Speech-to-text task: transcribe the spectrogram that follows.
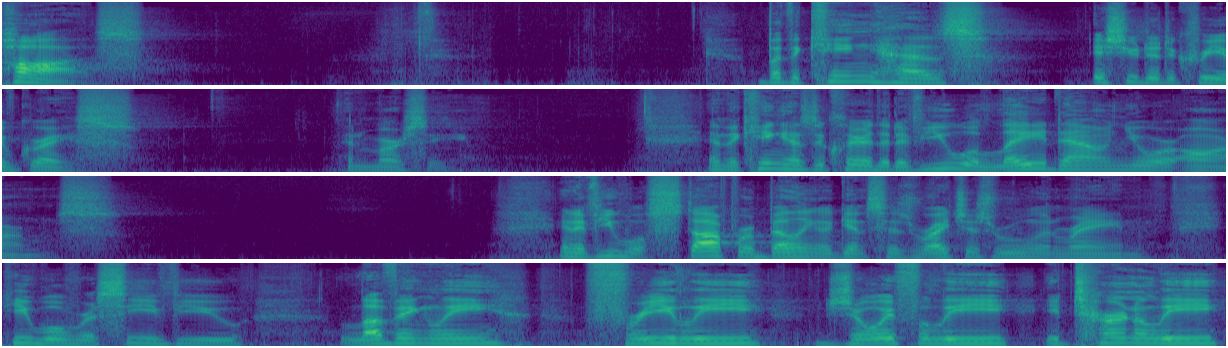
Pause. But the king has issued a decree of grace and mercy. And the king has declared that if you will lay down your arms, and if you will stop rebelling against his righteous rule and reign, he will receive you lovingly, freely, joyfully, eternally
